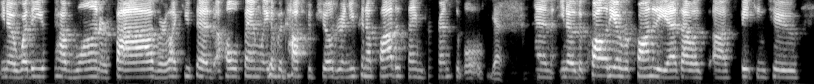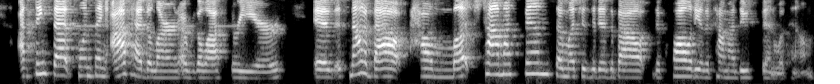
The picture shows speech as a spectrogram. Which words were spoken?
you know, whether you have one or five, or like you said, a whole family of adoptive children, you can apply the same principles. Yes. And you know, the quality over quantity, as I was uh, speaking to, I think that's one thing I've had to learn over the last three years. Is it's not about how much time I spend so much as it is about the quality of the time I do spend with him.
